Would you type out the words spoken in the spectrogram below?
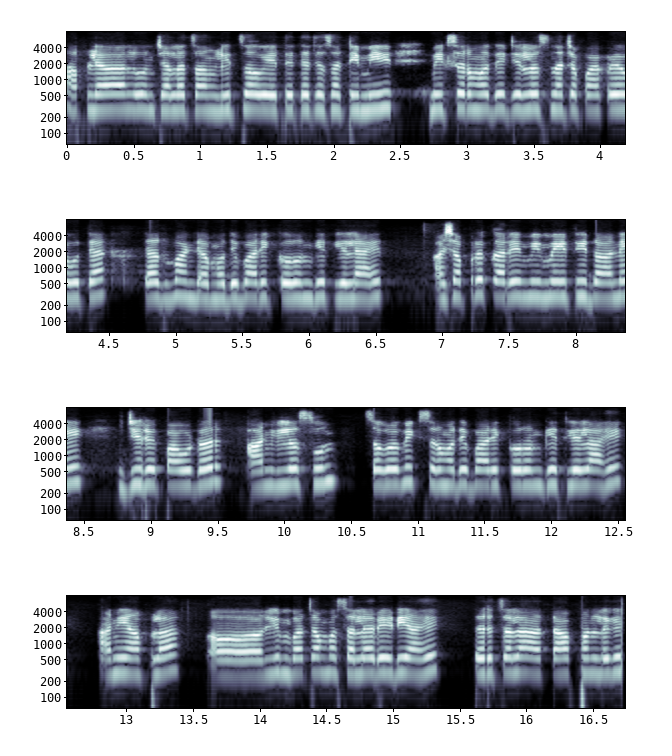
आपल्या लोणच्याला चांगली चव येते. त्याच्यासाठी मी मिक्सरमध्ये जे लसणाच्या पाकळ्या होत्या त्याच भांड्यामध्ये बारीक करून घेतलेल्या आहेत. अशा प्रकारे मी मेथी दाणे जिरे पावडर आणि लसूण सगळं मिक्सरमध्ये बारीक करून घेतलेलं आहे. आणि आपला लिंबाचा मसाला रेडी आहे. तर चला आता आपण लगेच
